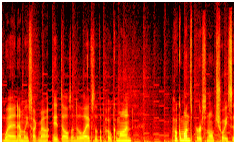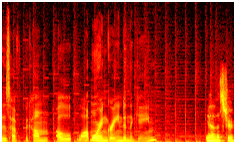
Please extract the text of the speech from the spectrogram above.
When Emylie's talking about it delves into the lives of the Pokemon, Pokemon's personal choices have become a lot more ingrained in the game. Yeah, that's true.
